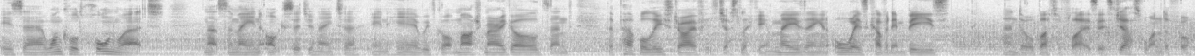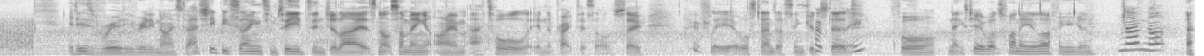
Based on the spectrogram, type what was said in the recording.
is uh, one called hornwort. And that's the main oxygenator in here. We've got marsh marigolds and the purple loosestrife is just looking amazing and always covered in bees and or butterflies. It's just wonderful. It is really, really nice to actually be sowing some seeds in July. It's not something I am at all in the practice of. So hopefully it will stand us in good stead for next year. What's funny? You're laughing again. No, I'm not.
